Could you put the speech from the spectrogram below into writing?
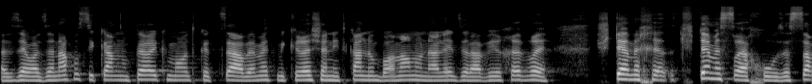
אז זהו, אז אנחנו סיכמנו פרק מאוד קצר, באמת מקרה שנתקלנו בו, אמרנו נעלה את זה לאוויר, חבר'ה, 12 אחוז, 10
